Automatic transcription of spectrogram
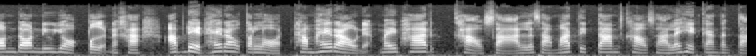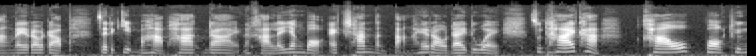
ลอนดอน นิวยอร์กเปิดนะคะ อัปเดตให้เราตลอดทำให้เราเนี่ยไม่พลาด ข่าวสาร และสามารถติดตามข่าวสารและเหตุการณ์ต่างๆ ในระดับเศรษฐกิจมหาภาคได้นะคะ และยังบอกแอคชั่นต่างๆ ให้เราได้ด้วย สุดท้ายค่ะเขาบอกถึง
